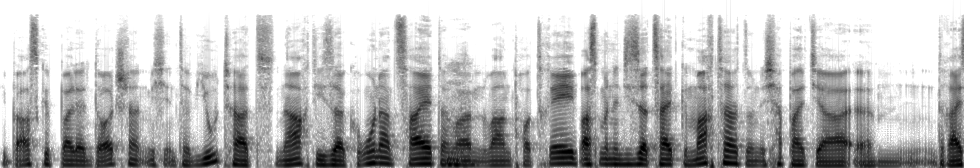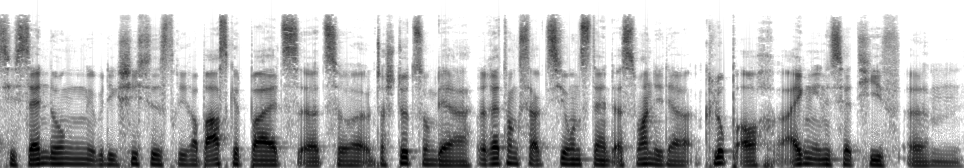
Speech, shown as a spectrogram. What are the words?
die Basketball in Deutschland, mich interviewt hat nach dieser Corona-Zeit. Da mhm. war, war ein Porträt, was man in dieser Zeit gemacht hat. Und ich habe halt ja ähm, 30 Sendungen über die Geschichte des Trierer Basketballs äh, zur Unterstützung der Rettungsaktion Stand S1, die der Club auch eigeninitiativ ähm,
